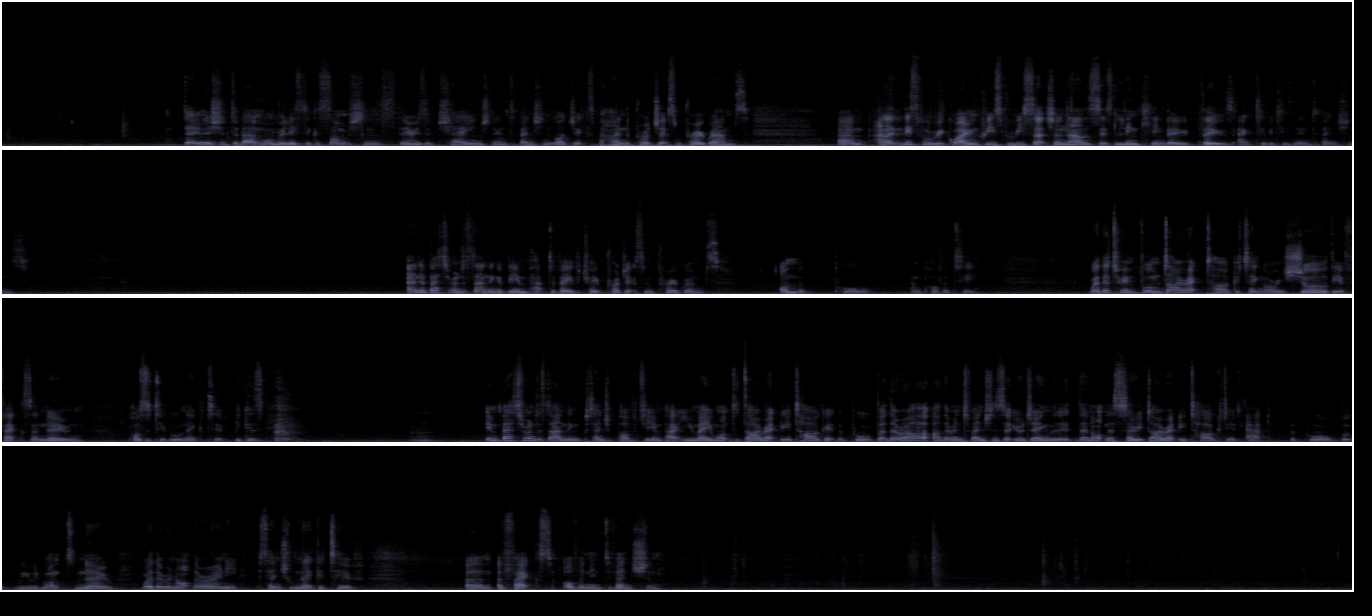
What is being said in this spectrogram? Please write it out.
donors should develop more realistic assumptions, theories of change, and intervention logics behind the projects and programs. Um, and this will require increased research and analysis linking tho those activities and interventions. And a better understanding of the impact of trade projects and programs on the poor and poverty. Whether to inform direct targeting or ensure the effects are known, positive or negative. Because in better understanding potential poverty impact, you may want to directly target the poor, but there are other interventions that you're doing that they're not necessarily directly targeted at the poor, but we would want to know whether or not there are any potential negative um, effects of an intervention.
